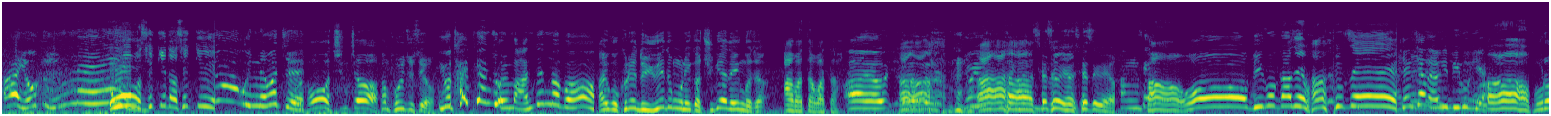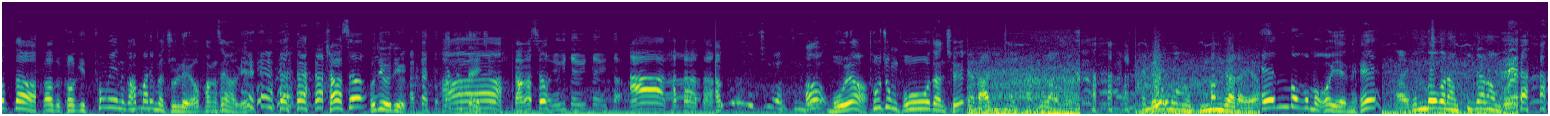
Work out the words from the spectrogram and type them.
아 여기 있네 오 새끼다 새끼. 하고 있네 맞지? 어 진짜. 한번 보여주세요. 이거 탈피한 지 얼마 안 됐나 봐. 아이고 그래도 유해동물이니까 죽여야 되는 거죠. 아 맞다 맞다. 아, 여기, 아, 아, 여기, 아, 아, 아, 죄송해요 죄송해요. 방생? 아, 오 미국까지 방생 괜찮아 여기 미국이야. 아 부럽다. 나도 거기 통에 있는 거 한 마리만 줄래요 방생하게? 잡았어? 어디 어디? 아까 똑같은 아, 사이즈. 나갔어? 어, 여기 있다 여기 있다 여기 있다. 아 갔다 갔다. 일부러 놓친 것 같은데? 어 뭐야? 토종 보호단체? 나중에 잡으려고. 햄버거 먹으면 금방 자라요. 햄버거 먹어 얘네? 아 햄버거랑 피자랑 뭐?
